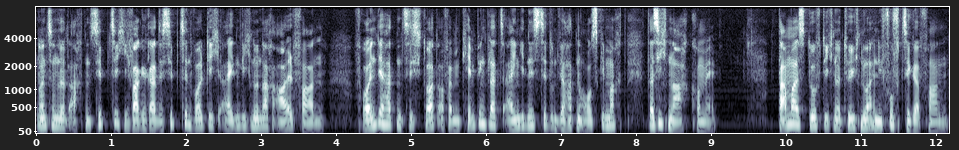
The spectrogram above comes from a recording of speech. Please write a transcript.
1978, ich war gerade 17, wollte ich eigentlich nur nach Aal fahren. Freunde hatten sich dort auf einem Campingplatz eingenistet und wir hatten ausgemacht, dass ich nachkomme. Damals durfte ich natürlich nur eine 50er fahren.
